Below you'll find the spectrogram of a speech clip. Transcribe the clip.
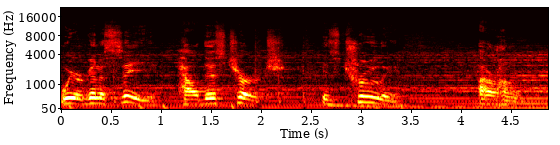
we are going to see how this church is truly our home.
